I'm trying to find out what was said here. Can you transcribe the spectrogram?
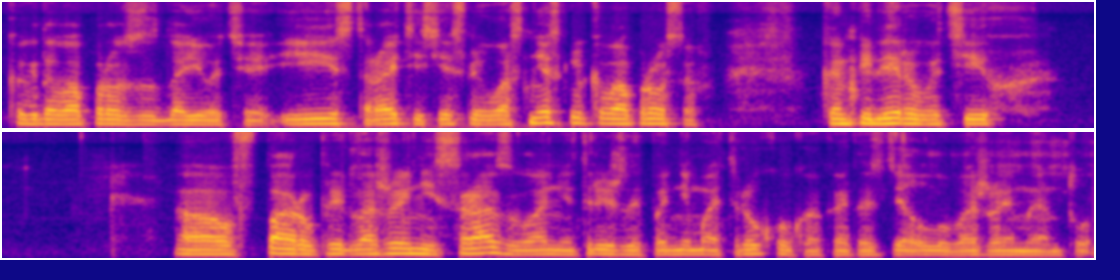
когда вопрос задаете, и старайтесь, если у вас несколько вопросов, компилировать их э, в пару предложений сразу, а не трижды поднимать руку, как это сделал уважаемый Антон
